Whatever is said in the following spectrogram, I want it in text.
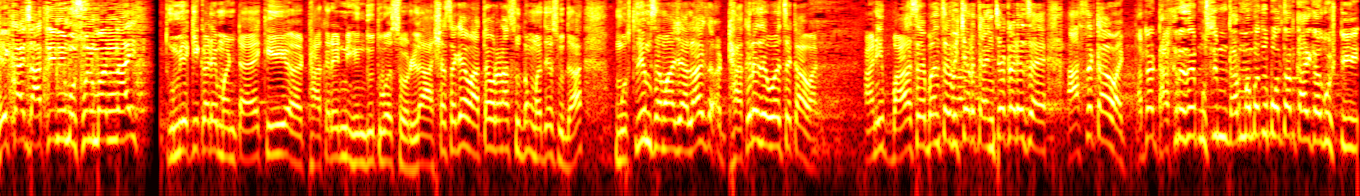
हे काय जातीने मुसलमान नाही? तुम्ही एकीकडे म्हणताय की ठाकरेंनी हिंदुत्व सोडलं. अशा सगळ्या वातावरणासुद्धा मध्ये सुद्धा मुस्लिम समाजाला ठाकरे जवळचं का वाट आणि बाळासाहेबांचा विचार त्यांच्याकडेच आहे. असं का वाट आता ठाकरे साहेब मुस्लिम धर्माबद्दल बोलतात काय काय गोष्टी?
